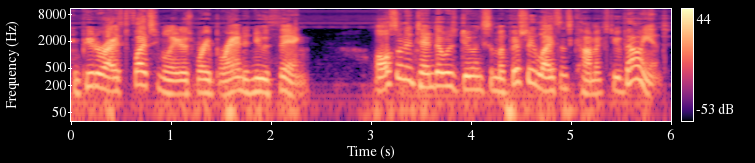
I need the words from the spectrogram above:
computerized flight simulators were a brand new thing. Also, Nintendo was doing some officially licensed comics to Valiant.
